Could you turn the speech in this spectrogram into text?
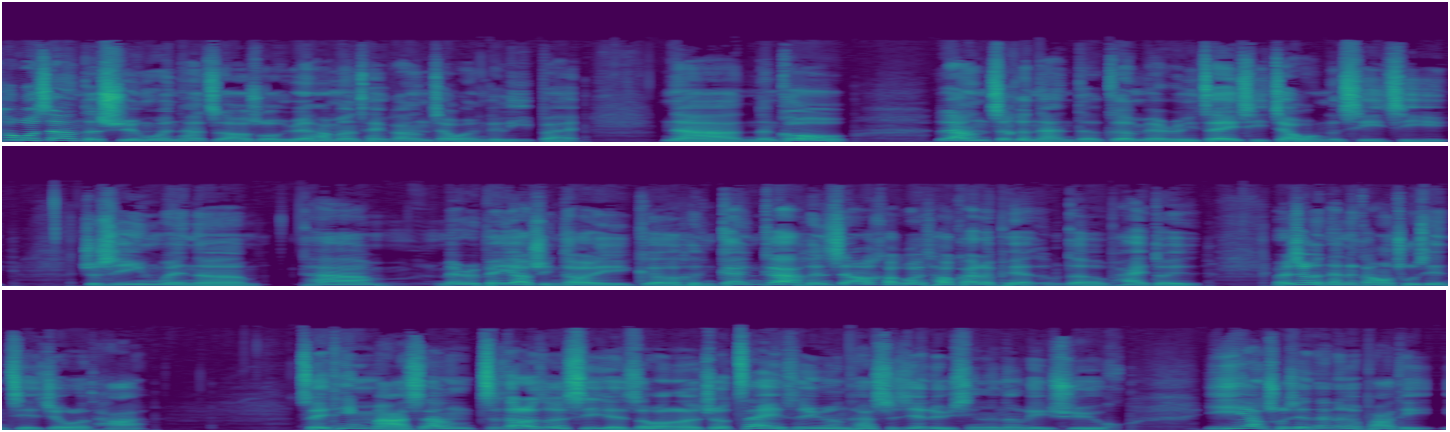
透过这样的询问，他知道说，因为他们才刚刚交往一个礼拜，那能够让这个男的跟 Mary 在一起交往的契机，就是因为呢，他 Mary 被邀请到了一个很尴尬、很想要赶快逃开的派的派对，而这个男的刚好出现，解救了他。所以 Tim 马上知道了这个细节之后呢，就再一次运用他时间旅行的能力去一样出现在那个 party，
